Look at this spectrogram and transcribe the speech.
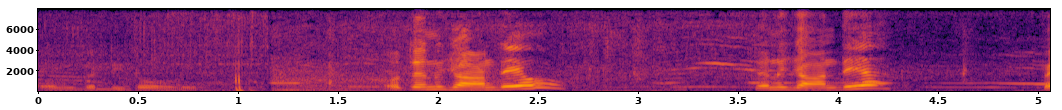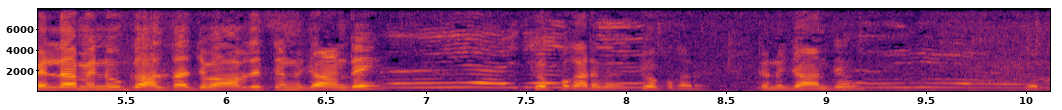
ਉਹ ਵੀ ਗੱਡੀ ਤੋਂ ਗਈ। ਉਹ ਤੈਨੂੰ ਜਾਣਦੇ ਉਹ? ਤੈਨੂੰ ਜਾਣਦੇ ਆ? ਪਹਿਲਾਂ ਮੈਨੂੰ ਗੱਲ ਦਾ ਜਵਾਬ ਦੇ, ਤੈਨੂੰ ਜਾਣਦੇ? ਚੁੱਪ ਕਰ ਵੇ ਚੁੱਪ ਕਰ। ਤੈਨੂੰ ਜਾਣਦੇ ਹੋ? ਚੁੱਪ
